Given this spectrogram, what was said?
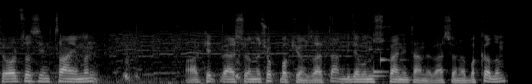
Turtles in Time'ın arcade versiyonuna çok bakıyorum zaten. Bir de bunun Super Nintendo versiyonuna bakalım.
